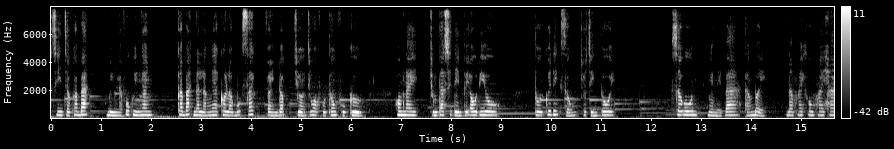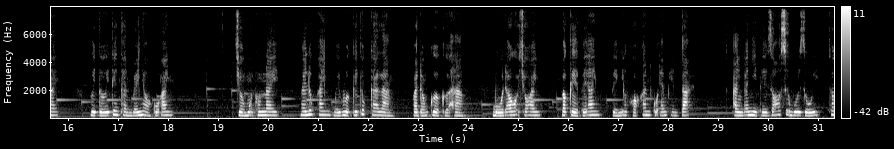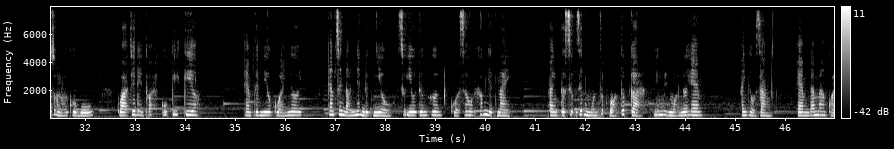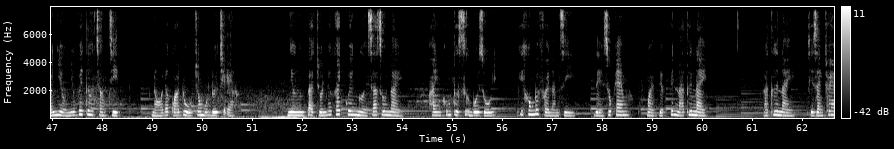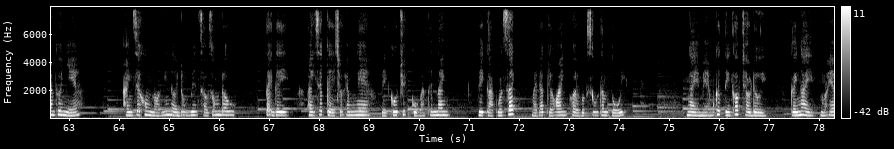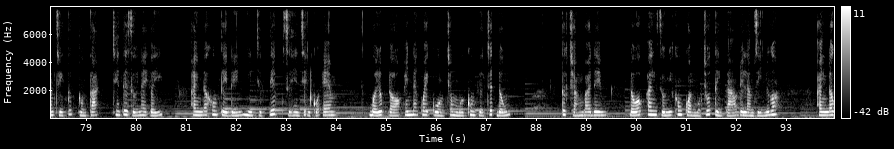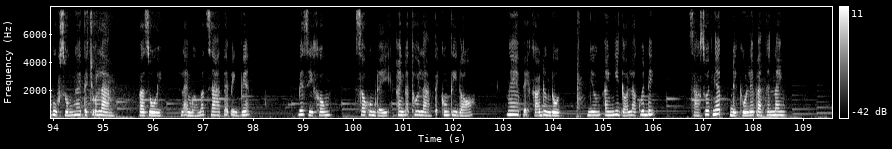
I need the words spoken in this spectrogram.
Xin chào các bạn, mình là Vũ Quỳnh Anh. Các bạn đang lắng nghe câu lạc bộ sách và hành động trường Trung học phổ thông Phú Cử. Hôm nay chúng ta sẽ đến với audio Tôi quyết định sống cho chính tôi. Seoul, ngày 13 tháng 7 năm 2022 Gửi tới tiên thần bé nhỏ của anh Chiều muộn hôm nay, ngay lúc anh mới vừa kết thúc ca làm và đóng cửa cửa hàng, bố đã gọi cho anh và kể với anh về những khó khăn của em hiện tại. Anh đã nhìn thấy rõ sự bối rối trong giọng nói của bố qua chiếc điện thoại cũ kỹ kia. Em thân yêu của anh ơi, em xứng đáng nhận được nhiều sự yêu thương hơn của xã hội khắc nghiệt này. Anh thật sự rất muốn vứt bỏ tất cả những mệt mỏi nơi em. Anh hiểu rằng em đã mang quá nhiều những vết thương chẳng chịt. Nó đã quá đủ cho một đứa trẻ. Nhưng tại chốn nước khách quê người xa xôi này, anh cũng thực sự bối rối khi không biết phải làm gì để giúp em ngoài việc viết lá thư này. Lá thư này chỉ dành cho em thôi nhé. Anh sẽ không nói những lời động viên sáo rỗng đâu. Tại đây, anh sẽ kể cho em nghe về câu chuyện của bản thân anh, về cả cuốn sách mà đã kéo anh khỏi vực sâu thăm tối. Ngày mà em cất tiếng khóc chào đời, cái ngày mà em chính thức tồn tại trên thế giới này ấy, anh đã không thể đến nhìn trực tiếp sự hiện diện của em bởi lúc đó anh đang quay cuồng trong mớ công việc chất đống. Thức trắng ba đêm, đầu óc anh dường như không còn một chút tỉnh táo để làm gì nữa. Anh đã gục xuống ngay tại chỗ làm, và rồi lại mở mắt ra tại bệnh viện. Biết gì không, sau hôm đấy anh đã thôi làm tại công ty đó. Nghe vẻ khá đường đột, nhưng anh nghĩ đó là quyết định sáng suốt nhất để cứu lấy bản thân anh.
